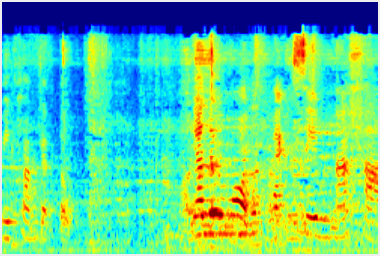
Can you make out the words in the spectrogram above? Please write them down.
มีความกระตุก อย่าลืมหมดแม็กซิมนะคะ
